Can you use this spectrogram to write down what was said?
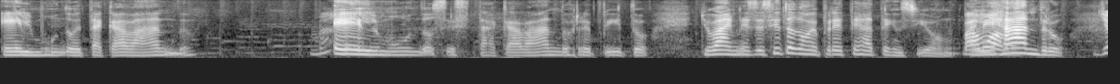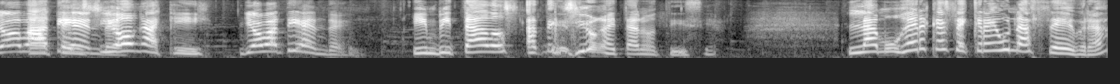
El mundo está acabando. Más. El mundo se está acabando, repito. Joan, necesito que me prestes atención. Vamos. Alejandro, atiende. atención aquí. Yo atiende. Invitados, atención a esta noticia. La mujer que se cree una cebra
